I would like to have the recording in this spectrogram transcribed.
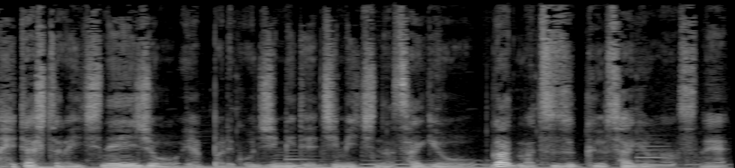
下手したら1年以上やっぱりこう地味で地道な作業がまあ続く作業なんですね。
